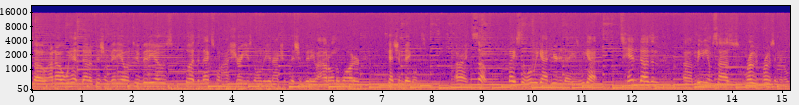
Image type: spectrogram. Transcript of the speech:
So I know we hadn't done a fishing video in two videos, but the next one I assure you is going to be an actual fishing video out on the water catching big ones. All right, so basically what we got here today is we got 10 dozen uh, medium-sized ro minnows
